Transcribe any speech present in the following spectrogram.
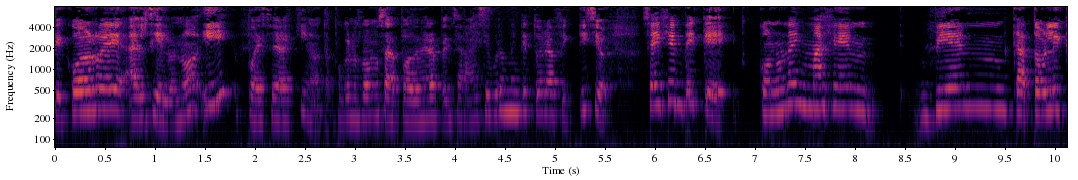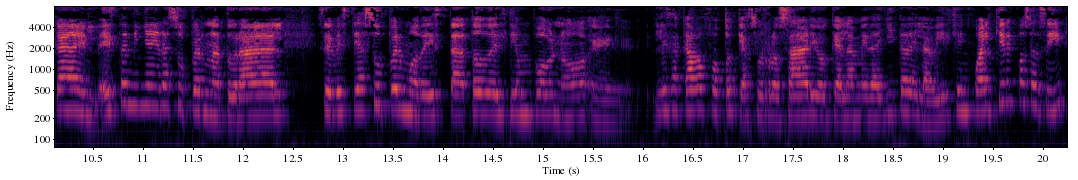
que corre al cielo, ¿no? Y puede ser aquí, ¿no? Tampoco nos vamos a poner a pensar, ay, seguramente todo era ficticio. O sea, hay gente que con una imagen bien católica, esta niña era súper natural, se vestía súper modesta todo el tiempo, ¿no? Eh, le sacaba foto que a su rosario, que a la medallita de la Virgen, cualquier cosa así,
